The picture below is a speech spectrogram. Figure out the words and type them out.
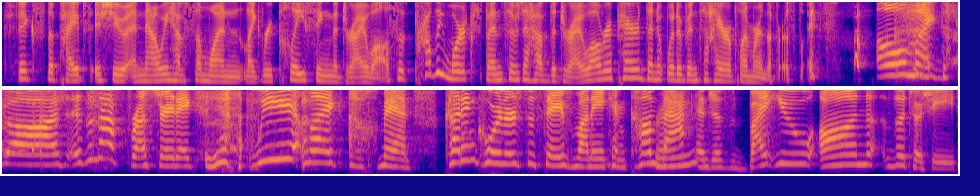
fix the pipes issue, and now we have someone like replacing the drywall. So it's probably more expensive to have the drywall repaired than it would have been to hire a plumber in the first place. oh my gosh, isn't that frustrating? Yes. We like, oh man, cutting corners to save money can come Right? back and just bite you on the tushy.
